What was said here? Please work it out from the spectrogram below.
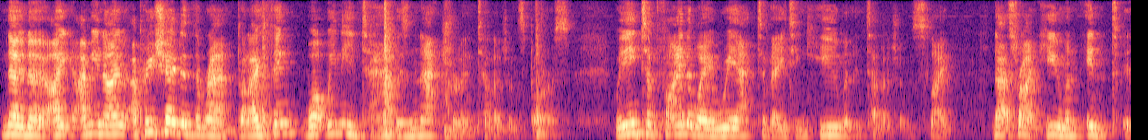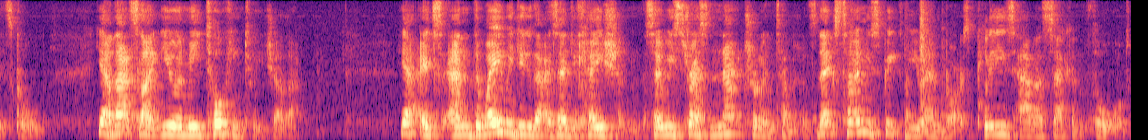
No, no, I, I mean, I appreciated the rant, but I think what we need to have is natural intelligence, Boris. We need to find a way of reactivating human intelligence. Like, that's right, human int, it's called. Yeah, that's like you and me talking to each other. Yeah, it's and the way we do that is education. So we stress natural intelligence. Next time you speak to the UN, Boris, please have a second thought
